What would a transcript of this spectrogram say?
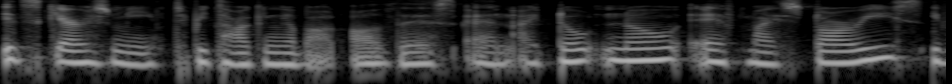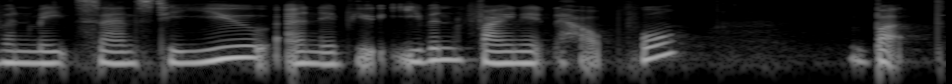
it scares me to be talking about all this, and I don't know if my stories even made sense to you and if you even find it helpful. But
